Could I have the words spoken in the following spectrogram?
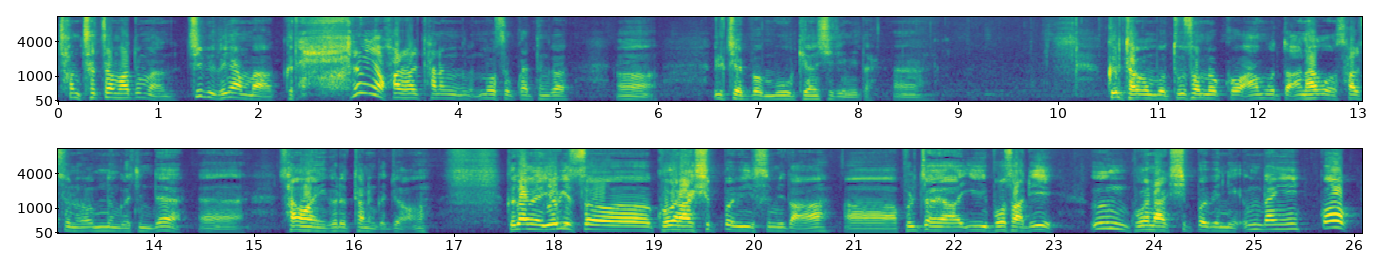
참 처참하더만 집이 그냥 막 그대로 그냥 활활 타는 모습 같은 거 어, 일체법 무견실입니다. 어. 그렇다고 뭐 두 손 놓고 아무것도 안 하고 살 수는 없는 것인데 예. 상황이 그렇다는 거죠. 그 다음에 여기서 권학시법이 있습니다. 아, 불자야 이 보살이 응 권학시법이니 응당이 꼭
